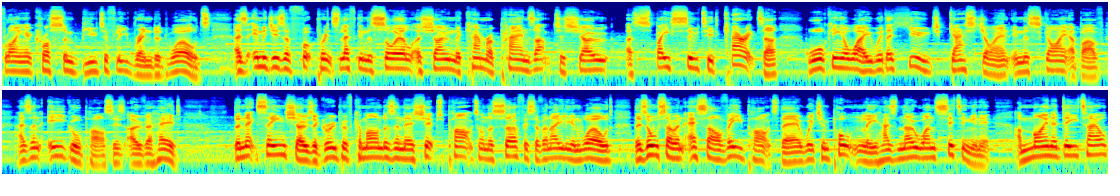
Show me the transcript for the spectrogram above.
flying across some beautifully rendered worlds. As images of footprints left in the soil are shown the camera pans up to show a space suited character walking away with a huge gas giant in the sky above as an eagle passes overhead. The next scene shows a group of commanders and their ships parked on the surface of an alien world. There's also an SRV parked there which importantly has no one sitting in it. A minor detail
